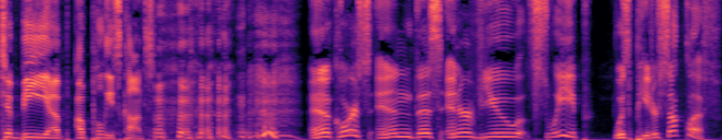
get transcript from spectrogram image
to be a, a police constable. And of course, in this interview sweep was Peter Sutcliffe.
